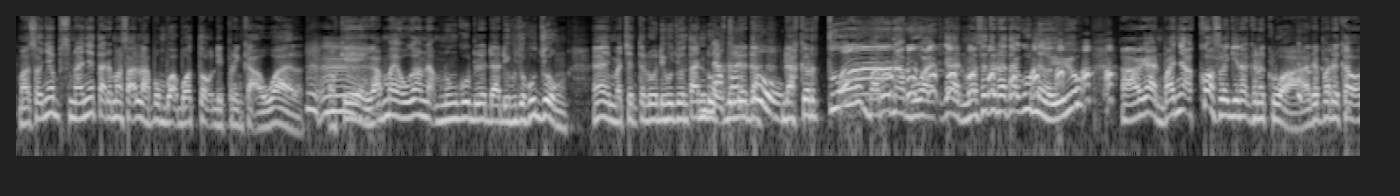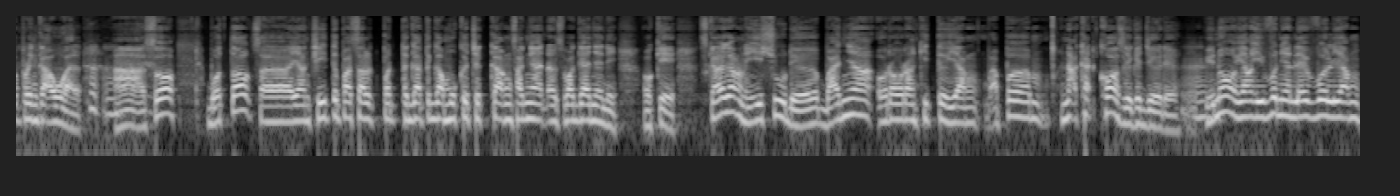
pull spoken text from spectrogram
maksudnya sebenarnya tak ada masalah pun buat botox di peringkat awal. Okey, ramai orang nak menunggu bila dah di hujung-hujung. Eh macam telur di hujung tanduk Dah bila dah dah kertu baru nak buat kan? Masa tu dah tak guna you. Ha kan? Banyak kos lagi nak kena keluar daripada kat peringkat awal. Ha so botox uh, yang cerita pasal tegar-tegar muka cekang sangat dan sebagainya ni. Okey sekarang ni isu dia banyak orang-orang kita yang apa nak cut cost je kerja dia. You know yang even yang level yang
